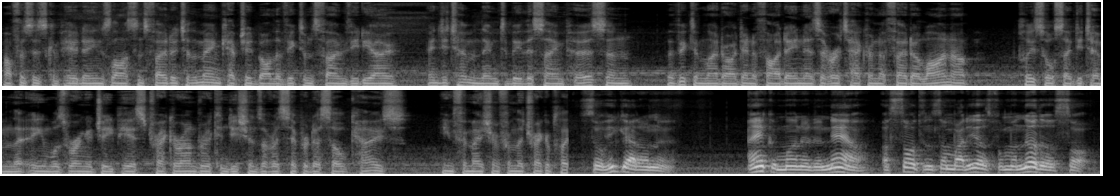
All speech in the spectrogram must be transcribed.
Officers compared Ian's license photo to the man captured by the victim's phone video and determined them to be the same person. The victim later identified Ian as her attacker in the photo lineup. Police also determined that Ian was wearing a GPS tracker under the conditions of a separate assault case. Information from the tracker plate. So he got on the ankle monitor now, assaulting somebody else from another assault.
